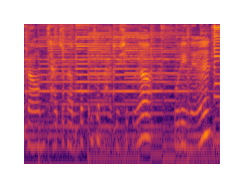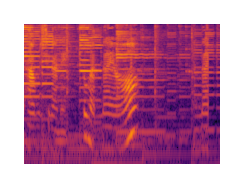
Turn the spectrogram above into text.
그럼 자주 반복해서 봐주시고요. 우리는 다음 시간에 또 만나요. 만나요.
